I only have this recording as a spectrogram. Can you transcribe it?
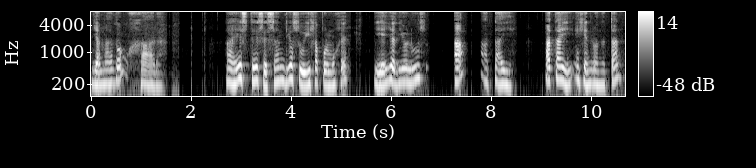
llamado Jara. A este Cesán dio su hija por mujer, y ella dio luz a Atai. Atai engendró a Natán,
